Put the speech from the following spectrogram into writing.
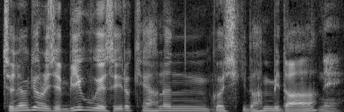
전형적으로 이제 미국에서 이렇게 하는 것이기도 합니다. 네.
